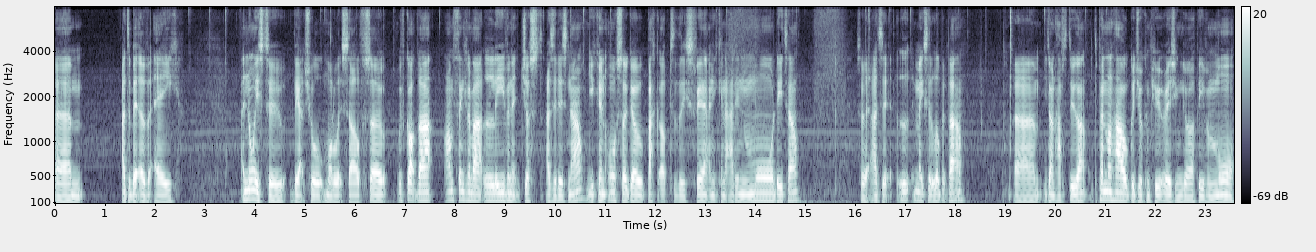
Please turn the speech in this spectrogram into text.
Um, adds a bit of a a noise to the actual model itself. So we've got that. I'm thinking about leaving it just as it is now. You can also go back up to the sphere and you can add in more detail. So it adds it, it makes it a little bit better. Um, you don't have to do that. Depending on how good your computer is, you can go up even more.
